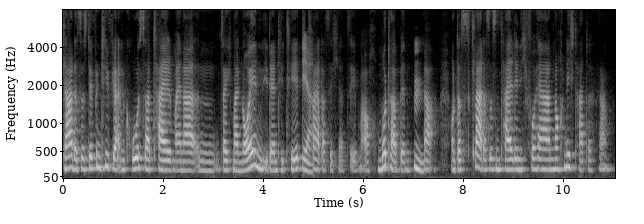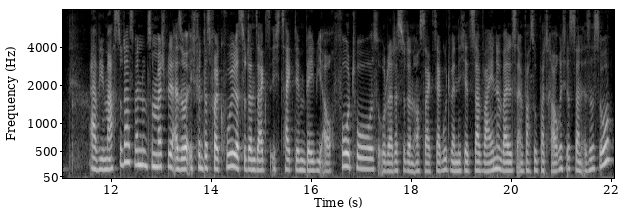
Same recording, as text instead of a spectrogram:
Klar, das ist definitiv ja ein großer Teil meiner, ähm, sag ich mal, neuen Identität. Ja. Klar, dass ich jetzt eben auch Mutter bin. Hm. Ja. Und das ist klar, das ist ein Teil, den ich vorher noch nicht hatte, ja. Ah, wie machst du das, wenn du zum Beispiel, also ich finde das voll cool, dass du dann sagst, ich zeig dem Baby auch Fotos oder dass du dann auch sagst, ja gut, wenn ich jetzt da weine, weil es einfach super traurig ist, dann ist es so.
